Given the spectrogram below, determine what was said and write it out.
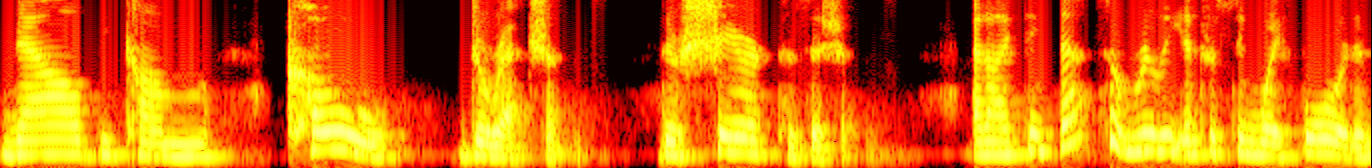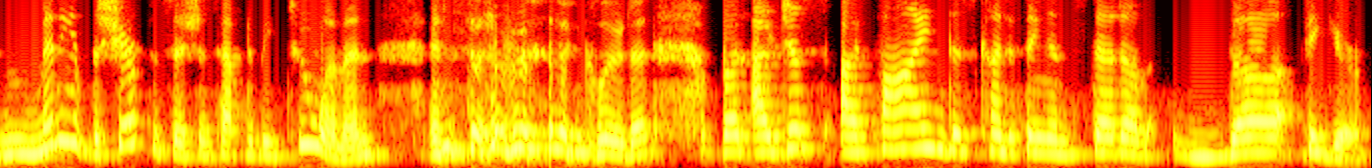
now become co directions, they're shared positions. And I think that's a really interesting way forward. And many of the shared positions happen to be two women instead of men included. But I just, I find this kind of thing instead of the figure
